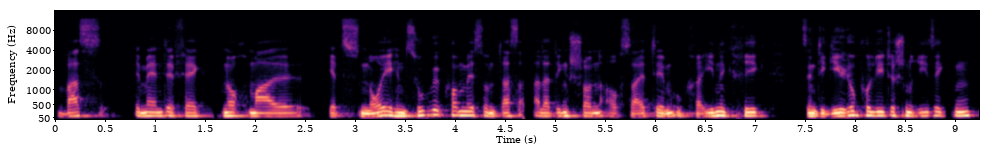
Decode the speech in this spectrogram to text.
Was im Endeffekt nochmal jetzt neu hinzugekommen ist und das allerdings schon auch seit dem Ukraine-Krieg, sind die geopolitischen Risiken.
